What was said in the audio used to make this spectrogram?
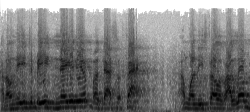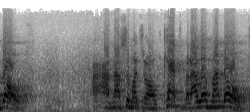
I don't need to be negative, but that's a fact. I'm one of these fellows, I love dogs. I, am not so much on cats, but I love my dogs.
